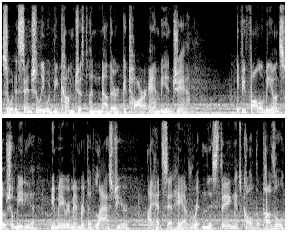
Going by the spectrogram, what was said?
so it essentially would become just another guitar ambient jam. If you follow me on social media, you may remember that last year I had said, hey, I've written this thing, it's called The Puzzle,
